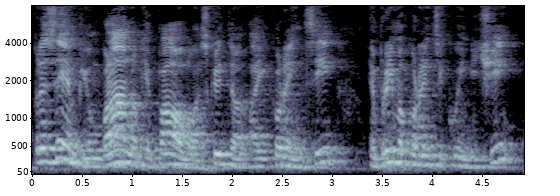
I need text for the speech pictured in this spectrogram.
Per esempio un brano che Paolo ha scritto ai Corinzi, in 1 Corinzi 15,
